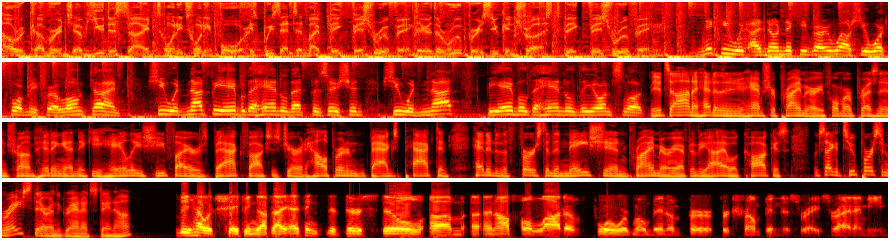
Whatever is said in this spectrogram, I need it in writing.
Our coverage of You Decide 2024 is presented by Big Fish Roofing. They're the roofers you can trust. Big Fish Roofing. Nikki would, I know Nikki very well. She worked for me for a long time. She would not be able to handle that position. She would not be able to handle the onslaught. It's on ahead of the New Hampshire primary. Former President Trump hitting at Nikki Haley. She fires back. Fox's Jared Halpern, bags packed and headed to the first in the nation primary after the Iowa caucus. Looks like a two person race there in the Granite State, huh? Be how it's shaping up. I, I think that there's still um, an awful lot of forward momentum for, for Trump in this race, right? I mean,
